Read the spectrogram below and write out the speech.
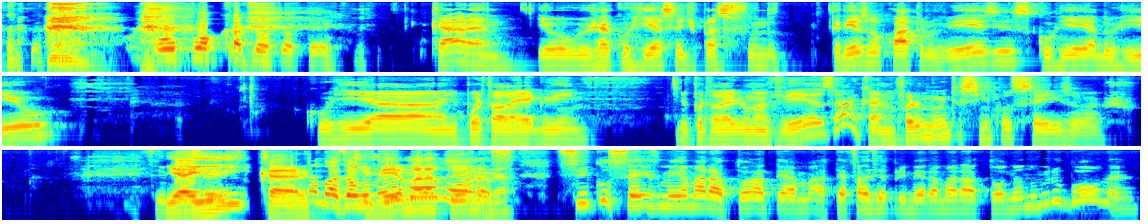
Ou o pouco cabelo que eu tenho. Cara, eu já corri essa de Passo Fundo três ou quatro vezes, corri a do Rio, corri a de Porto Alegre, de Porto Alegre uma vez. Ah, cara, não foram muito, cinco ou seis, eu acho. Cinco, e aí, seis. cara, não, mas é um que veio a maratona, né? né? Cinco, seis, meia maratona, até, até fazer a primeira maratona é um número bom, né?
